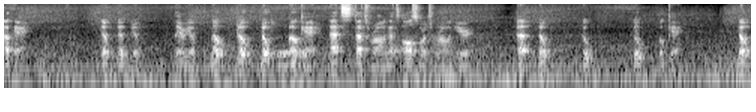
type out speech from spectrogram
Okay. Nope, nope, nope. There we go. Nope, nope, nope. Okay, that's that's wrong. That's all sorts of wrong here. Uh, nope, nope, nope. Okay. Nope,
